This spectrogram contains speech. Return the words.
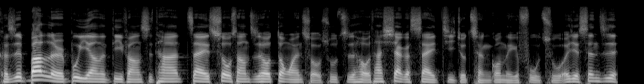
可是 Butler 不一样的地方是，他在受伤之后动完手术之后，他下个赛季就成功的一个复出，而且甚至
